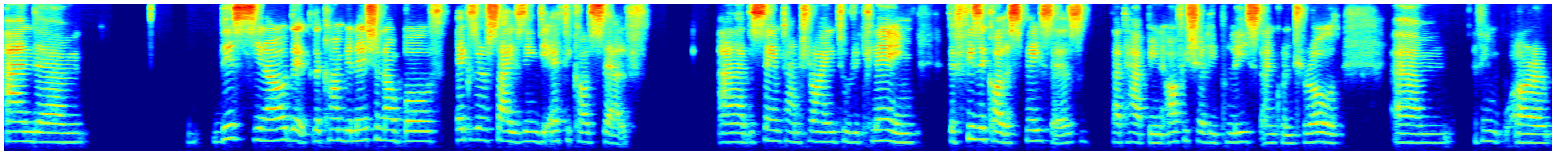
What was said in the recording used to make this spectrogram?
and um, this, you know, the, the combination of both exercising the ethical self and at the same time trying to reclaim the physical spaces that have been officially policed and controlled, um, I think are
